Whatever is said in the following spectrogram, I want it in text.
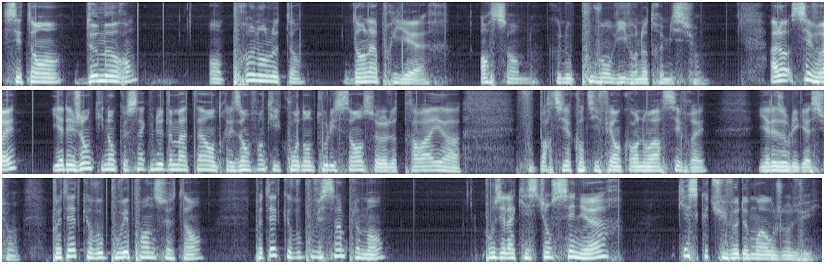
c'est en demeurant, en prenant le temps dans la prière, ensemble, que nous pouvons vivre notre mission. Alors, c'est vrai, il y a des gens qui n'ont que 5 minutes le matin entre les enfants qui courent dans tous les sens, le travail, il faut partir quand il fait encore noir, c'est vrai. Il y a des obligations. Peut-être que vous pouvez prendre ce temps, peut-être que vous pouvez simplement poser la question, Seigneur, qu'est-ce que tu veux de moi aujourd'hui?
